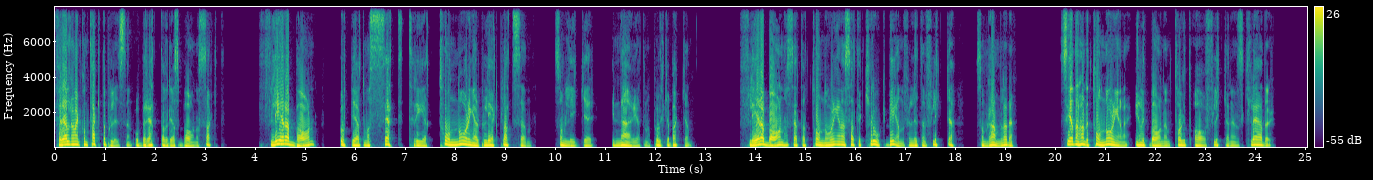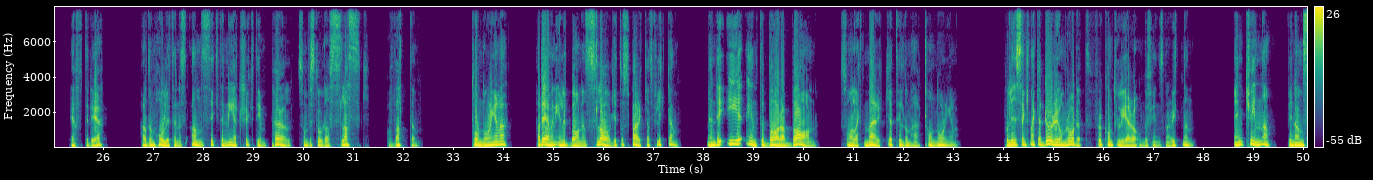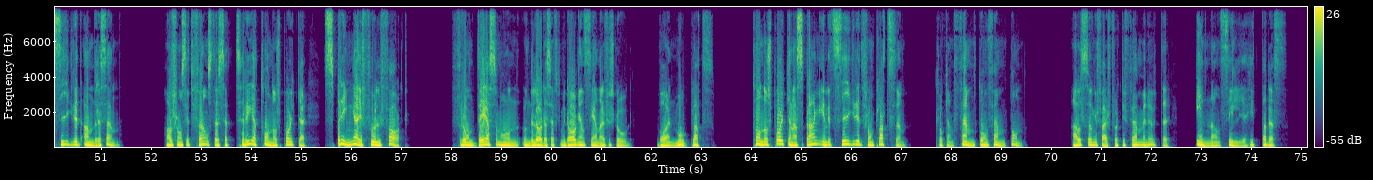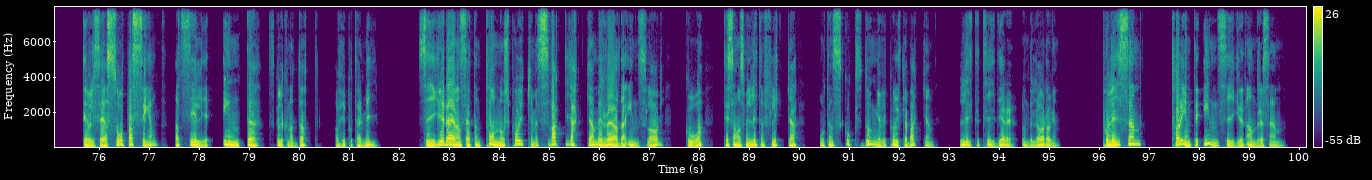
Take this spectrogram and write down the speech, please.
Föräldrarna kontaktar polisen och berättar vad deras barn har sagt. Flera barn uppger att de har sett tre tonåringar på lekplatsen som ligger i närheten av pulkabacken. Flera barn har sett att tonåringarna satte krokben för en liten flicka som ramlade. Sedan hade tonåringarna enligt barnen tagit av flickan hennes kläder. Efter det hade de hållit hennes ansikte nedtryckt i en pöl som bestod av slask och vatten. Tonåringarna hade även enligt barnen slagit och sparkat flickan. Men det är inte bara barn som har lagt märke till de här tonåringarna. Polisen knackar dörr i området för att kontrollera om det finns några vittnen. En kvinna vid namn Sigrid Andresen har från sitt fönster sett tre tonårspojkar springa i full fart från det som hon under lördagseftermiddagen senare förstod var en mordplats. Tonårspojkarna sprang enligt Sigrid från platsen klockan 15.15. 15, alltså ungefär 45 minuter innan Silje hittades. Det vill säga så pass sent att Silje inte skulle kunna dött av hypotermi. Sigrid har även sett en tonårspojke med svart jacka med röda inslag gå tillsammans med en liten flicka mot en skogsdunge vid pulkabacken lite tidigare under lördagen. Polisen tar inte in Sigrid Andresen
